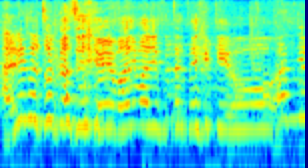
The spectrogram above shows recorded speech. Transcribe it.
알림 설정까지 많이 많이 부탁드릴게요. 안녕!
